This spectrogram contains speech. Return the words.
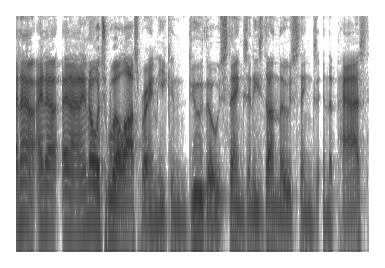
And I, and, I, and I know it's Will Ospreay, and he can do those things, and he's done those things in the past.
